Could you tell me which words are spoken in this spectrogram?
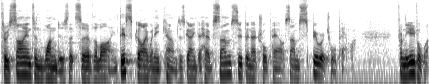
through signs and wonders that serve the lie. This guy, when he comes, is going to have some supernatural power, some spiritual power from the evil one.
